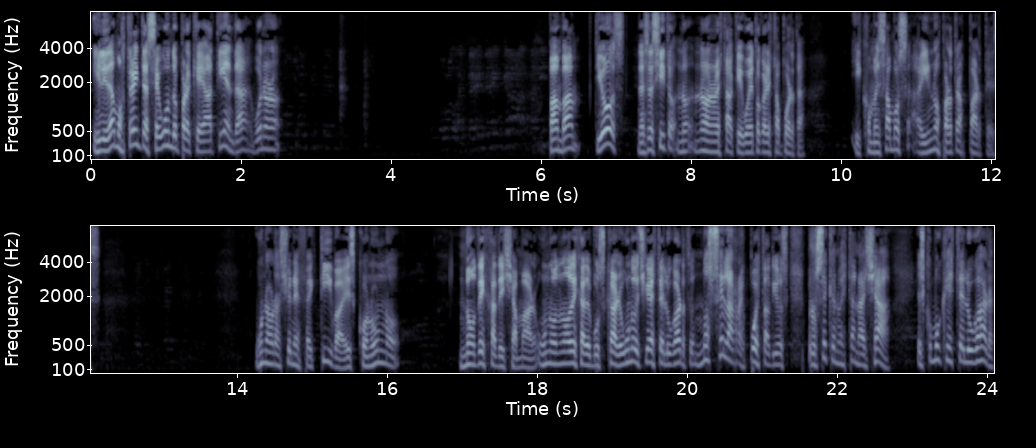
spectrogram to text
y le damos 30 segundos para que atienda. Bueno, pam, pam, Dios, necesito, no, no, no está aquí, voy a tocar esta puerta. Y comenzamos a irnos para otras partes. Una oración efectiva es cuando uno no deja de llamar, uno no deja de buscar, uno llega a este lugar, no sé la respuesta a Dios, pero sé que no están allá. Es como que este lugar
